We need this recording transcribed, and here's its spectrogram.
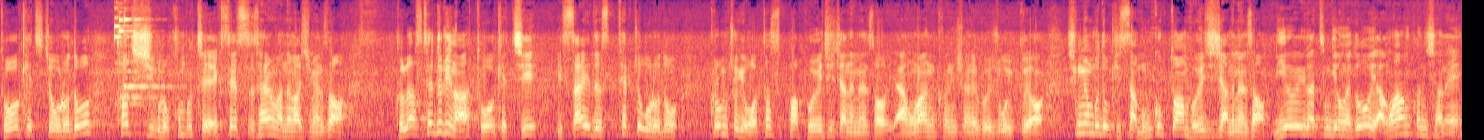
도어 캐치 쪽으로도 터치식으로 컴포트 XS 사용 가능하시면서 글라스 테두리나 도어 캐치, 이 사이드 스텝 쪽으로도 크롬 쪽에 워터 스파 보여지지 않으면서 양호한 컨디션을 보여주고 있고요. 측면부도 기스나 문콕 또한 보여지지 않으면서 리어휠 같은 경우에도 양호한 컨디션에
